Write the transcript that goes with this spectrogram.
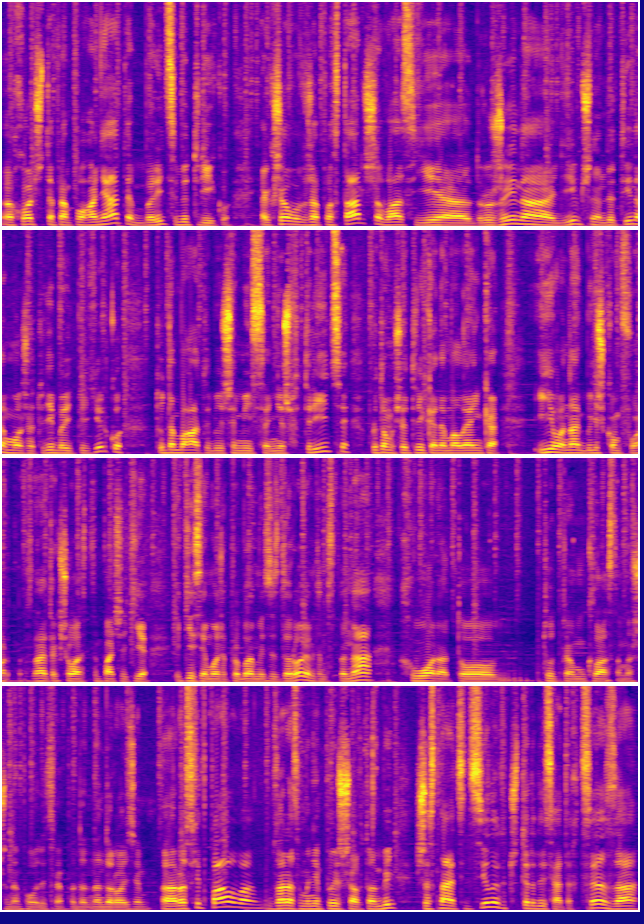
е, хочете прям поганяти, беріть собі трійку. Якщо ви вже постарше, у вас є дружина, дівчина, дитина, може, тоді беріть п'ятірку. Тут набагато більше місця, ніж в трійці, при тому, що трійка не маленька, і вона більш комфортна. Знаєте, якщо у вас тим паче є якісь може, проблеми зі здоров'ям, там спина хвора, то тут прям класна машина поводиться на дорозі. Розхід палива зараз мені пише автомобіль 16,4. Це за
